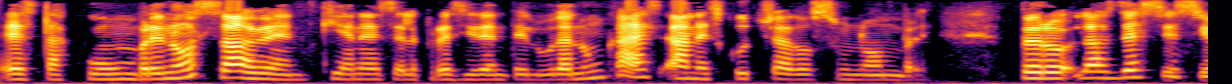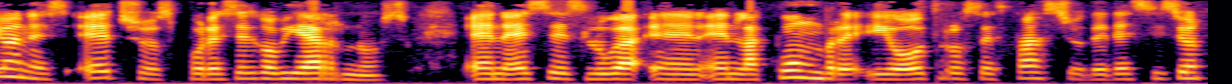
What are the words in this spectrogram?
esta cumbre. No saben quién es el presidente Lula, nunca han escuchado su nombre, pero las decisiones hechas por esos gobiernos en, ese lugar, en, la cumbre y otros espacios de decisión,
